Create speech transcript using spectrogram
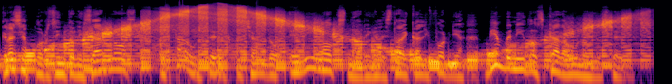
Gracias por sintonizarnos. Está usted escuchando Edwin Oxnard en el estado de California. Bienvenidos cada uno de ustedes.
